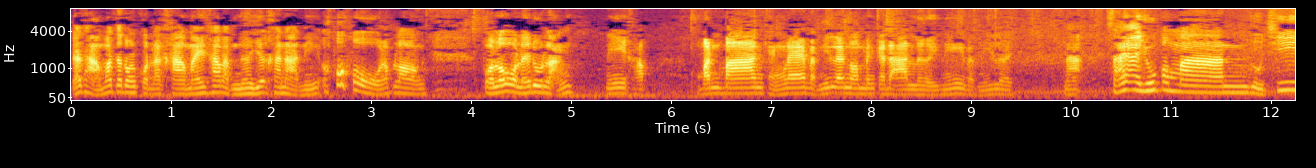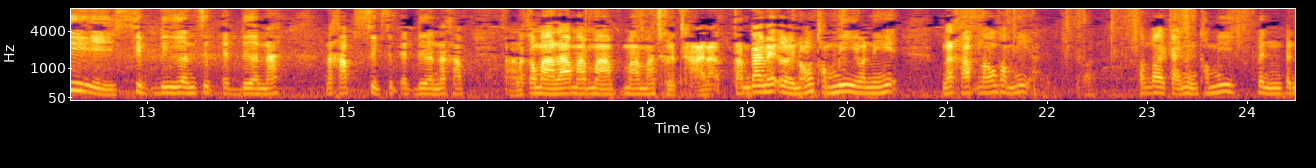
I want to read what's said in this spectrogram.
แล้วถามว่าจะโดนกดราคาไหมถ้าแบบเนื้อเยอะขนาดนี้ โอ้โหรับรองโฟโล่เลยดูหลังนี่ครับ บานๆแข็งแรงแบบนี้แล้วนอนเป็นกระดานเลยนี่แบบนี้เลยนะไซส์อายุประมาณอยู่ที่สิบเดือนสิบเอ็ดเดือนนะนะครับสิบสิบเอ็ดเดือนนะครับอ่าแล้วก็มาแล้วมามามามาเฉิดฉายแล้วจำได้ไหมเอ่ยน้องทอมมี่วันนี้นะครับ น้องทอมมี่ทำดอยไก่หนึ่งทอมมี่เป็นเป็น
